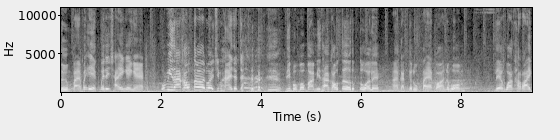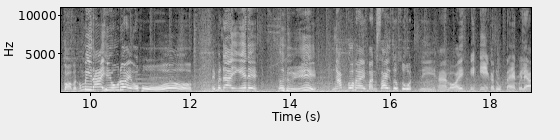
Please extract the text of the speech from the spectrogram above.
ลืมไปพระเอกไม่ได้ใช้ไงไงโอ้มีท่าเคาน์เตอร์ด้วยชิบหายจะจะที่ผมเอามามีท่าเคาน์เตอร์ทุกตัวเลยอะกัดกระดูกแตกก่อนนะผม เรียกว่าทลายเกาะมันก็มีท่าฮิวด้วย โอ้โหไอ้มันได้อย่างงี้ดิเออหืองับก็ให้มันไส้สุดๆนี่ 500กระดูกแตกไปแล้ว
